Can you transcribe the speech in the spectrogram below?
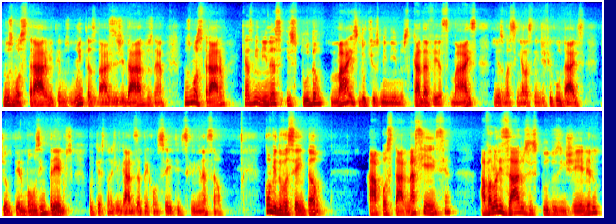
nos mostraram, e temos muitas bases de dados, né? Nos mostraram que as meninas estudam mais do que os meninos, cada vez mais, mesmo assim elas têm dificuldades de obter bons empregos por questões ligadas a preconceito e discriminação. Convido você, então, a apostar na ciência, a valorizar os estudos em gênero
